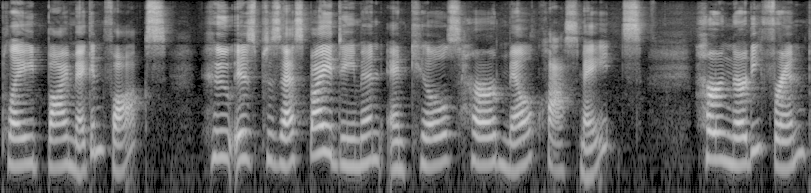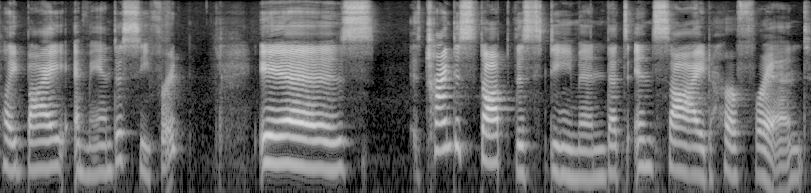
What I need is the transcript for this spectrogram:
played by Megan Fox who is possessed by a demon and kills her male classmates. Her nerdy friend, played by Amanda Seyfried, is trying to stop this demon that's inside her friend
